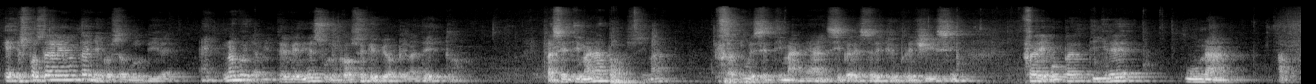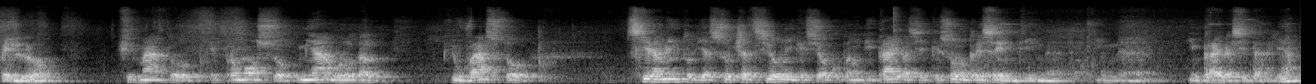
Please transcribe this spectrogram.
E spostare le montagne cosa vuol dire? Eh, noi vogliamo intervenire sulle cose che vi ho appena detto. La settimana prossima, fra due settimane anzi per essere più precisi, faremo partire un appello firmato e promosso, mi auguro, dal più vasto schieramento di associazioni che si occupano di privacy e che sono presenti in, in, in Privacy Italia,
